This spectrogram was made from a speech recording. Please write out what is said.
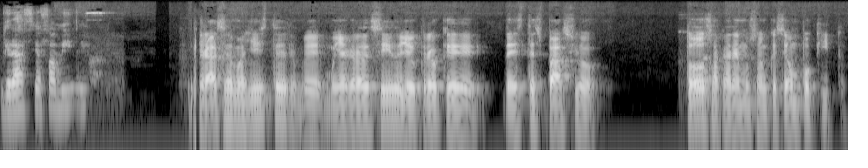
Gracias, familia. Gracias, Magister. Muy agradecido. Yo creo que de este espacio todos sacaremos, aunque sea un poquito.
